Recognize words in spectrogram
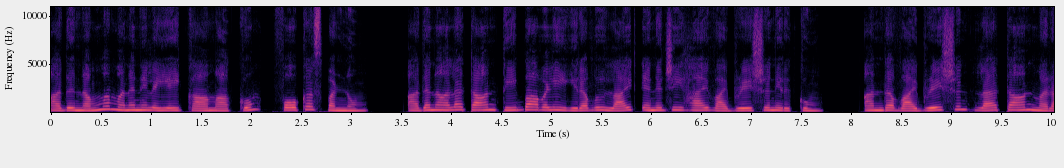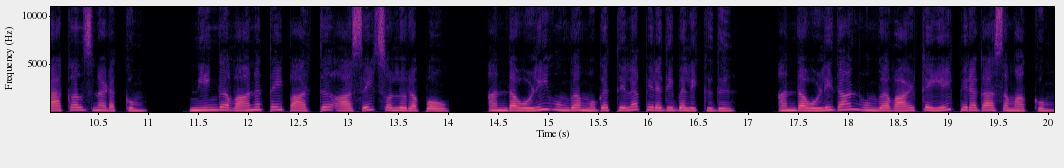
அது நம்ம மனநிலையை காமாக்கும் ஃபோக்கஸ் பண்ணும். அதனால தான் தீபாவளி இரவு லைட் எனர்ஜி ஹை வைப்ரேஷன் இருக்கும். அந்த வைப்ரேஷன் ல தான் மராக்கல்ஸ் நடக்கும். நீங்க வானத்தை பார்த்து ஆசை சொல்லுறப்போ அந்த ஒளி உங்க முகத்தில பிரதிபலிக்குது. அந்த ஒளிதான் உங்க வாழ்க்கையை பிரகாசமாக்கும்.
